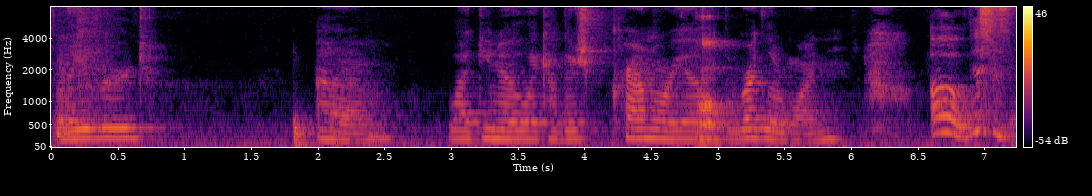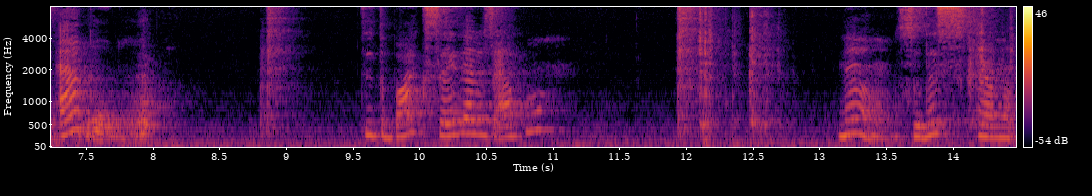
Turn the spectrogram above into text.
flavored. Um, like you know, like how there's Crown Royal, Oh. the regular one. Oh, this is apple. Did the box say that is apple? No. So this is Crown.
